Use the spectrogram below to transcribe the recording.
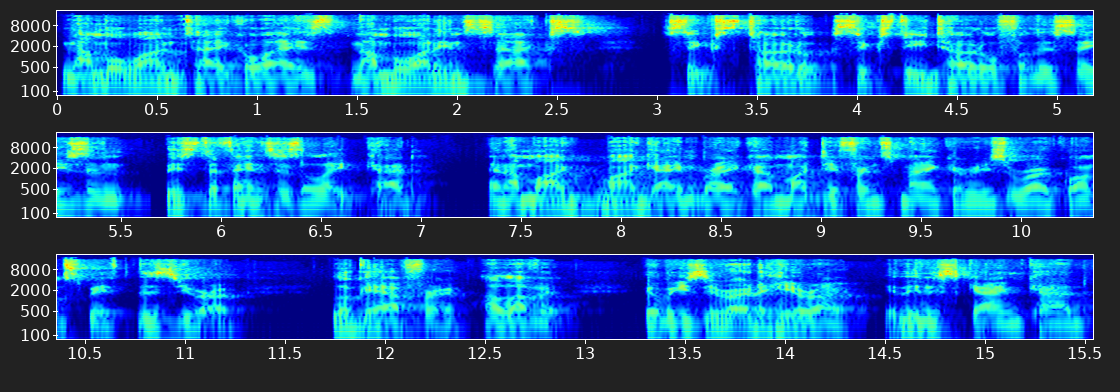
Number one takeaways. Number one in sacks Six total, 60 total for this season. This defense is elite, Kad. And uh, my my game breaker, my difference maker is Roquan Smith, the zero. Look out for him. I love it. He'll be zero to hero in this game, Kad.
